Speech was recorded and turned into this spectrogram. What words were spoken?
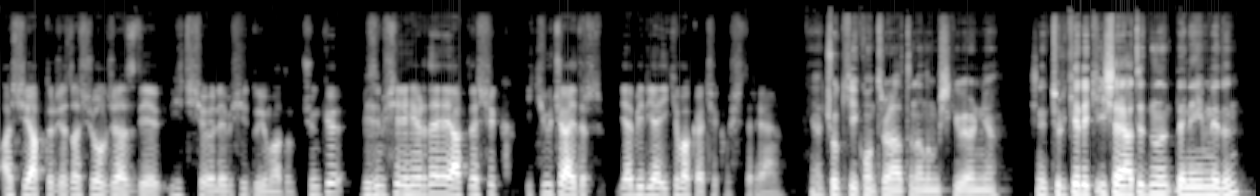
aşı yaptıracağız, aşı olacağız diye hiç öyle bir şey duymadım. Çünkü bizim şehirde yaklaşık 2-3 aydır ya bir ya iki vaka çıkmıştır yani. Ya çok iyi kontrol altına alınmış gibi görünüyor. Şimdi Türkiye'deki iş hayatını deneyimledin.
